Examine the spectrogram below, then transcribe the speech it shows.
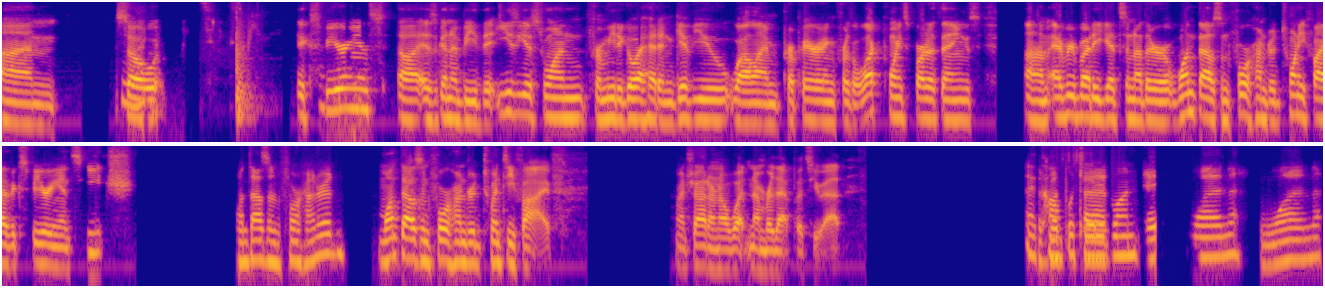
Um so experience. uh, is going to be the easiest one for me to go ahead and give you while i'm preparing for the luck points part of things um, everybody gets another 1,425 experience each. 1,400? 1,425. Which I don't know what number that puts you at. A complicated one. One, one,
